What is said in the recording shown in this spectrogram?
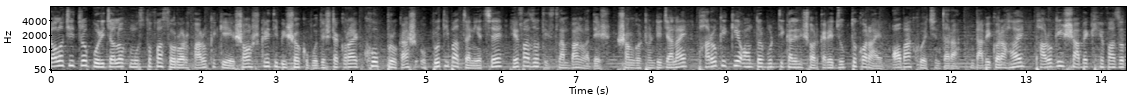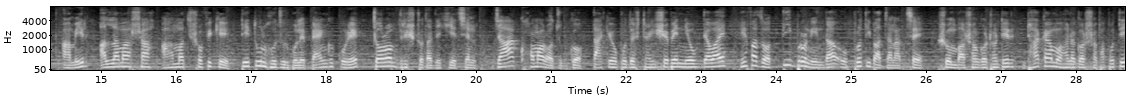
চলচ্চিত্র পরিচালক মুস্তফা সরোয়ার ফারুকীকে সংস্কৃতি বিষয়ক উপদেষ্টা করায় ক্ষোভ প্রকাশ ও প্রতিবাদ জানিয়েছে হেফাজত ইসলাম বাংলাদেশ। সংগঠনটি জানায়, ফারুকীকে অন্তর্বর্তীকালীন সরকারে যুক্ত করায় অবাক হয়েছেন তারা। দাবি করা হয়, ফারুকীর সাবেক হেফাজত আমির আল্লামা শাহ আহমদ শফিকে তেতুল হুজুর বলে ব্যঙ্গ করে চরম দৃষ্টতা দেখিয়েছেন, যা ক্ষমার অযোগ্য। তাকে উপদেষ্টা হিসেবে নিয়োগ দেওয়ায় হেফাজত তীব্র নিন্দা ও প্রতিবাদ জানাচ্ছে। সোমবার সংগঠনটির ঢাকা মহানগর সভাপতি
